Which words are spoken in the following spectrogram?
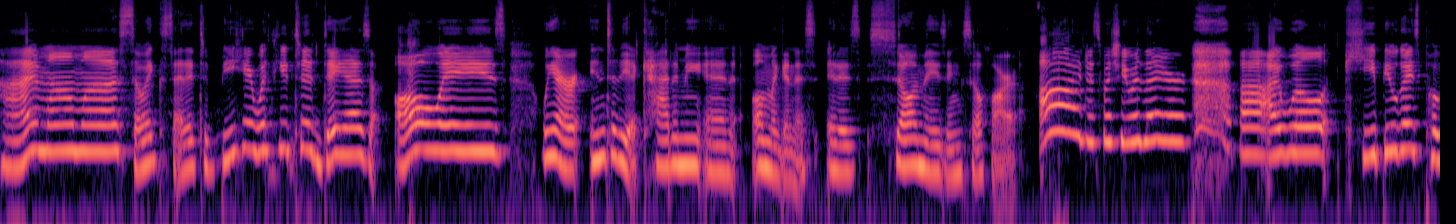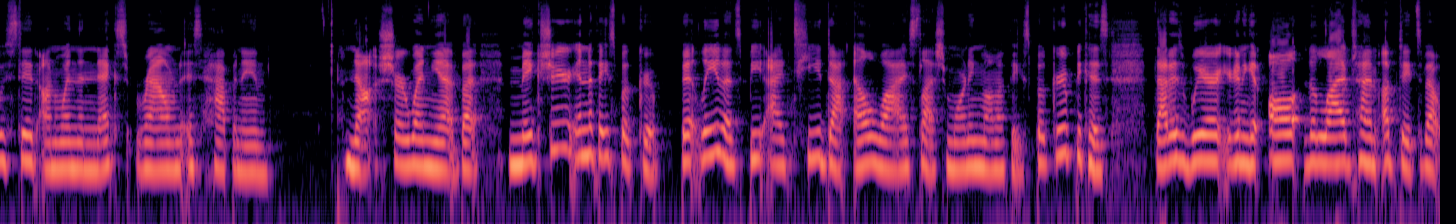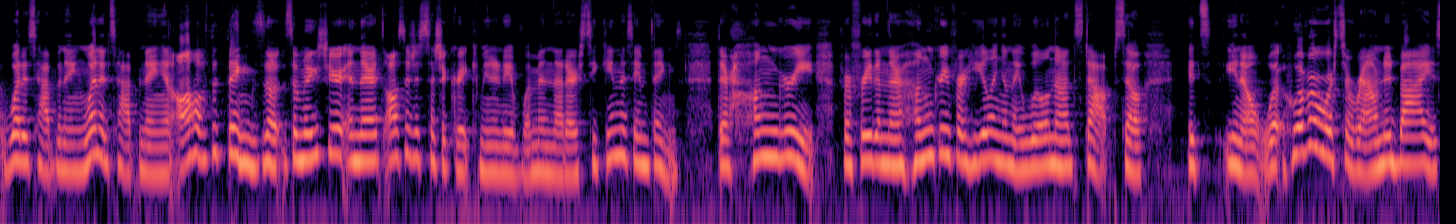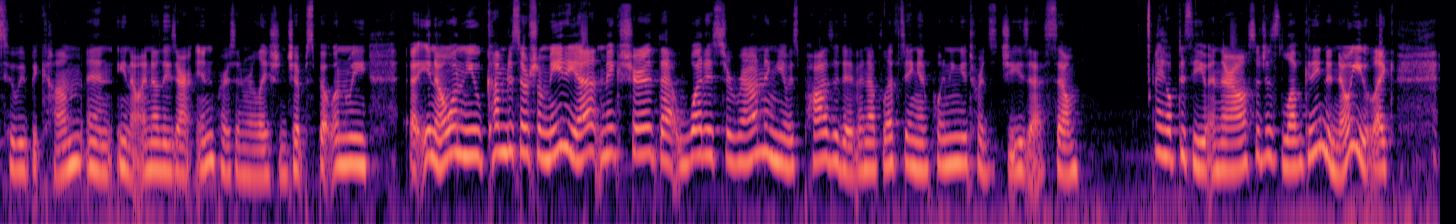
Hi, Mama. So excited to be here with you today, as always. We are into the academy, and oh my goodness, it is so amazing so far. Ah, I just wish you were there. Uh, I will keep you guys posted on when the next round is happening. Not sure when yet, but make sure you're in the Facebook group bit.ly that's bit.ly slash morning mama facebook group because that is where you're going to get all the live time updates about what is happening when it's happening and all of the things. So, so make sure you're in there. It's also just such a great community of women that are seeking the same things. They're hungry for freedom. They're hungry for healing and they will not stop. So it's you know what whoever we're surrounded by is who we become. And you know i know these aren't in-person relationships but when we uh, you know when you come to social media make sure that what is surrounding you is positive and uplifting and pointing you towards jesus. So I hope to see you in there. I also just love getting to know you. Like,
